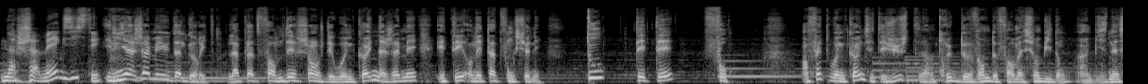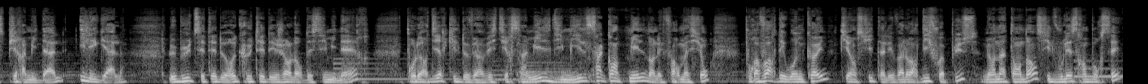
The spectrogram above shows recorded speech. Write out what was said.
n'a jamais existé. Il n'y a jamais eu d'algorithme. La plateforme d'échange des OneCoin n'a jamais été en état de fonctionner. Tout était faux. En fait, OneCoin, c'était juste un truc de vente de formation bidon, un business pyramidal, illégal. Le but, c'était de recruter des gens lors des séminaires pour leur dire qu'ils devaient investir 5 000, 10 000, 50 000 dans les formations pour avoir des OneCoin qui ensuite allaient valoir 10 fois plus. Mais en attendant, s'ils voulaient se rembourser,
